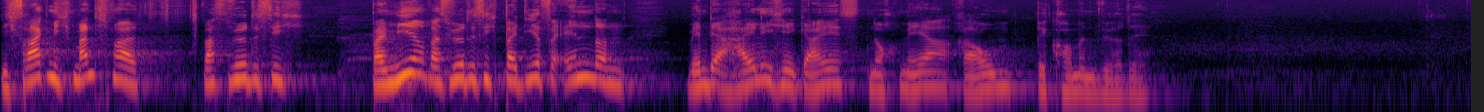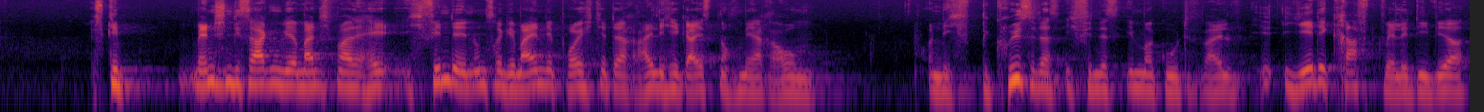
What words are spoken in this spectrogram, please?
Ich frage mich manchmal, was würde sich bei mir, was würde sich bei dir verändern, wenn der Heilige Geist noch mehr Raum bekommen würde? Es gibt Menschen, die sagen mir manchmal, hey, ich finde, in unserer Gemeinde bräuchte der Heilige Geist noch mehr Raum. Und ich begrüße das, ich finde es immer gut, weil jede Kraftquelle, die wir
